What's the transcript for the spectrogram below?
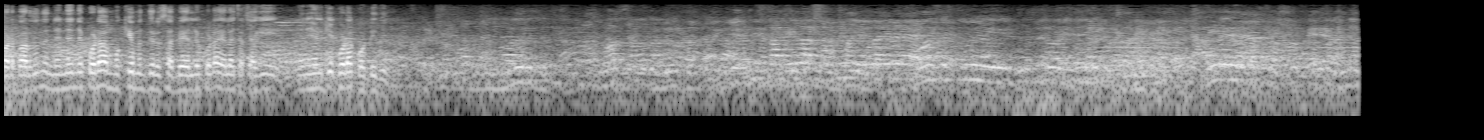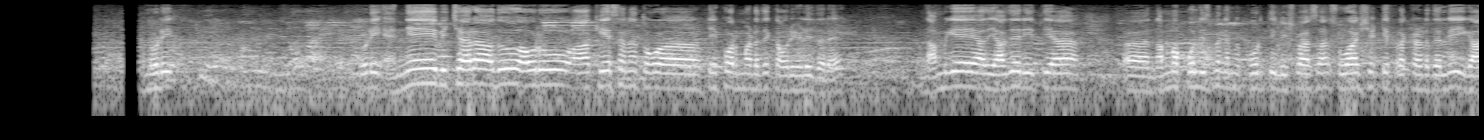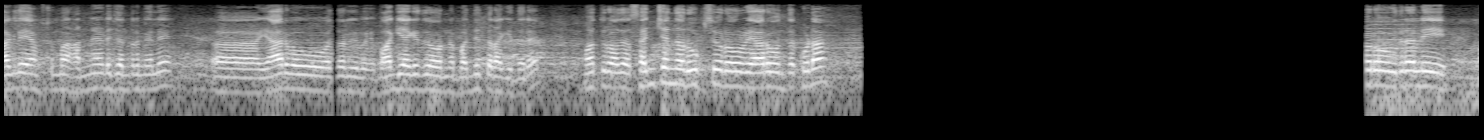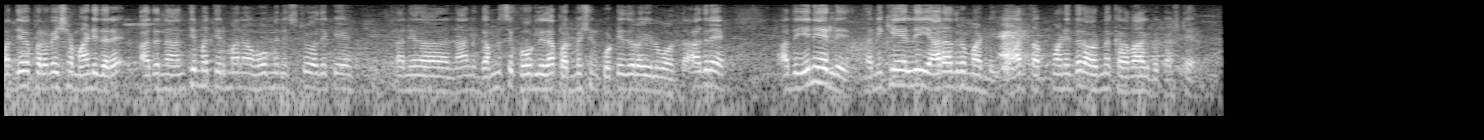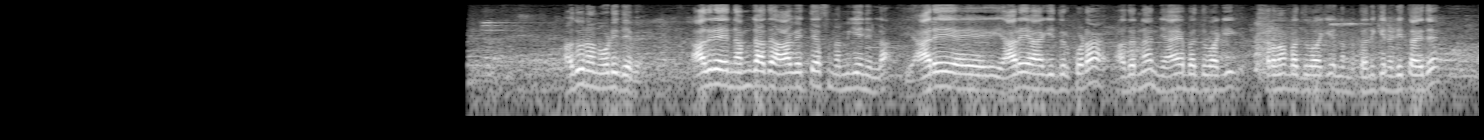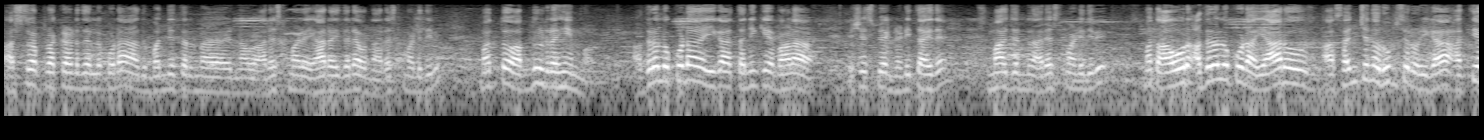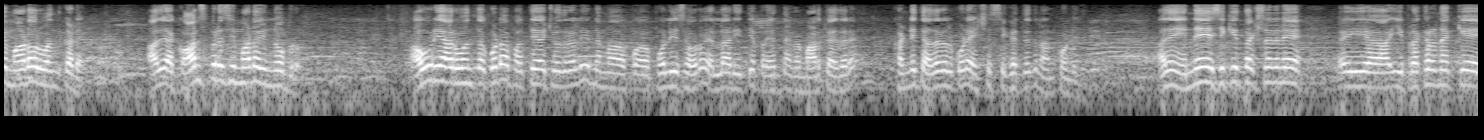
ಪಡಬಾರ್ದು ಅಂತ ನಿನ್ನೆ ಕೂಡ ಮುಖ್ಯಮಂತ್ರಿ ಸಭೆಯಲ್ಲೂ ಕೂಡ ಎಲ್ಲ ಚರ್ಚೆಯಾಗಿ ಏನು ಹೇಳಿಕೆ ಕೂಡ ಕೊಟ್ಟಿದ್ದೀವಿ. ನೋಡಿ ನೋಡಿ ಎನ್ ಎ ವಿಚಾರ ಅದು ಅವರು ಆ ಕೇಸನ್ನು ತಗೋ ಟೇಕ್ ಓವರ್ ಮಾಡೋದಕ್ಕೆ ಅವ್ರು ಹೇಳಿದ್ದಾರೆ. ನಮಗೆ ಅದು ಯಾವುದೇ ರೀತಿಯ ನಮ್ಮ ಪೊಲೀಸ್ ಮೇಲೆ ನಮಗೆ ಪೂರ್ತಿ ವಿಶ್ವಾಸ. ಸುಭಾಷ್ ಶೆಟ್ಟಿ ಪ್ರಕರಣದಲ್ಲಿ ಈಗಾಗಲೇ ಸುಮಾರು ಹನ್ನೆರಡು ಜನರ ಮೇಲೆ ಯಾರು ಅದರಲ್ಲಿ ಭಾಗಿಯಾಗಿದ್ದು ಅವ್ರನ್ನ ಬಂಧಿತರಾಗಿದ್ದಾರೆ. ಮತ್ತು ಅದರ ಸಂಚನ್ನು ರೂಪಿಸಿರೋರು ಯಾರು ಅಂತ ಕೂಡ ಅವರು ಇದರಲ್ಲಿ ಮಧ್ಯ ಪ್ರವೇಶ ಮಾಡಿದ್ದಾರೆ. ಅದನ್ನು ಅಂತಿಮ ತೀರ್ಮಾನ ಹೋಮ್ ಮಿನಿಸ್ಟ್ರು ಅದಕ್ಕೆ ನಾನು ನಾನು ಗಮನಿಸಕ್ಕೆ ಹೋಗಲಿಲ್ಲ. ಪರ್ಮಿಷನ್ ಕೊಟ್ಟಿದ್ದಾರೋ ಇಲ್ವೋ ಅಂತ. ಆದರೆ ಅದು ಏನೇ ಇರಲಿ, ತನಿಖೆಯಲ್ಲಿ ಯಾರಾದರೂ ಮಾಡಲಿ, ಯಾರು ತಪ್ಪು ಮಾಡಿದ್ದಾರೆ ಅವ್ರನ್ನ ಕ್ರಮ ಆಗಬೇಕು ಅಷ್ಟೇ. ಅದು ನಾವು ನೋಡಿದ್ದೇವೆ. ಆದರೆ ನಮ್ಗೆ ಅದು ಆ ವ್ಯತ್ಯಾಸ ನಮಗೇನಿಲ್ಲ. ಯಾರೇ ಯಾರೇ ಆಗಿದ್ದರೂ ಕೂಡ ಅದನ್ನು ನ್ಯಾಯಬದ್ಧವಾಗಿ, ಕ್ರಮಬದ್ಧವಾಗಿ ನಮ್ಮ ತನಿಖೆ ನಡೀತಾ ಇದೆ. ಅಷ್ಟರ ಪ್ರಕರಣದಲ್ಲೂ ಕೂಡ ಅದು ಬಂಧಿತರನ್ನ ನಾವು ಅರೆಸ್ಟ್ ಮಾಡಿ ಯಾರು ಇದ್ದಾರೆ ಅವ್ರನ್ನ ಅರೆಸ್ಟ್ ಮಾಡಿದ್ದೀವಿ. ಮತ್ತು ಅಬ್ದುಲ್ ರಹೀಮ್ ಅದರಲ್ಲೂ ಕೂಡ ಈಗ ತನಿಖೆ ಬಹಳ ಯಶಸ್ವಿಯಾಗಿ ನಡೀತಾ ಇದೆ. ಸುಮಾರು ಜನರನ್ನ ಅರೆಸ್ಟ್ ಮಾಡಿದ್ದೀವಿ ಮತ್ತು ಅವರು ಅದರಲ್ಲೂ ಕೂಡ ಯಾರು ಆ ಸಂಚನ ರೂಪಿಸಿರೋ, ಈಗ ಹತ್ಯೆ ಮಾಡೋರು ಒಂದು ಕಡೆ. ಆದರೆ ಆ ಕಾನ್ಸ್ಪಿರಸಿ ಮಾಡೋ ಇನ್ನೊಬ್ಬರು ಅವ್ರು ಯಾರು ಅಂತ ಕೂಡ ಪತ್ತೆ ಹಚ್ಚೋದ್ರಲ್ಲಿ ನಮ್ಮ ಪೊಲೀಸ್ ಅವರು ಎಲ್ಲ ರೀತಿಯ ಪ್ರಯತ್ನಗಳು ಮಾಡ್ತಾ ಇದ್ದಾರೆ. ಖಂಡಿತ ಅದರಲ್ಲೂ ಕೂಡ ಯಶಸ್ಸು ಸಿಗುತ್ತೆ ಅಂತ ನಾನು ಅನ್ಕೊಂಡಿದ್ದೀನಿ. ಅದೇ ಎನ್ ಐ ಸಿಕ್ಕಿದ ತಕ್ಷಣವೇ ಈ ಪ್ರಕರಣಕ್ಕೆ,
